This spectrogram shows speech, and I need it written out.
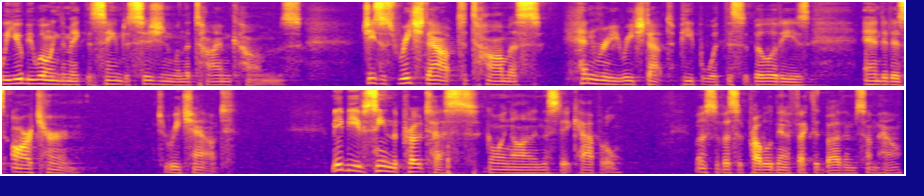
Will you be willing to make the same decision when the time comes Jesus reached out to Thomas, Henry reached out to people with disabilities, and it is our turn to reach out. Maybe you've seen the protests going on in the state capitol. Most of us have probably been affected by them somehow.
